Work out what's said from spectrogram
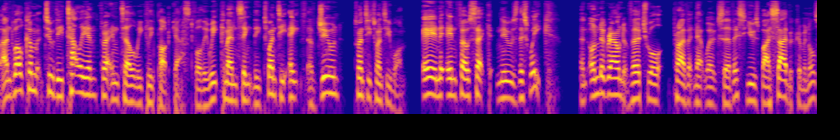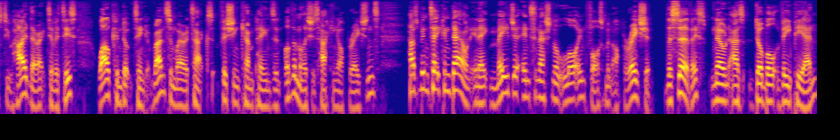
and welcome to the Talion Threat Intel Weekly podcast for the week commencing the 28th of June 2021. In InfoSec news this week, an underground virtual private network service used by cybercriminals to hide their activities while conducting ransomware attacks, phishing campaigns, and other malicious hacking operations has been taken down in a major international law enforcement operation. The service, known as Double VPN,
